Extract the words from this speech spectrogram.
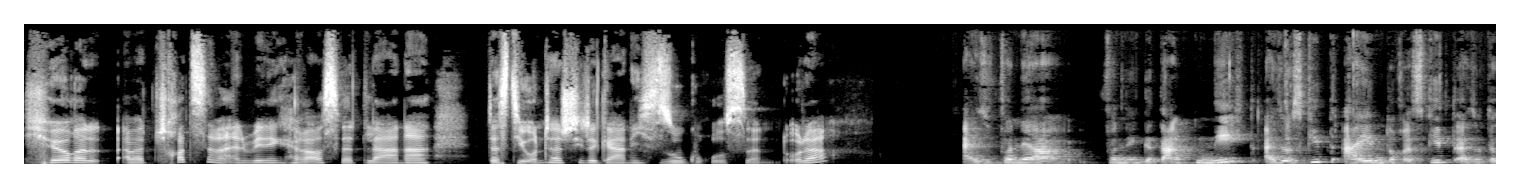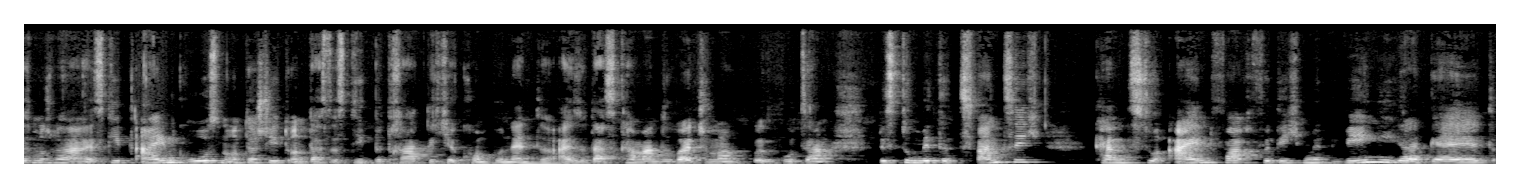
Ich höre aber trotzdem ein wenig heraus, Svetlana, dass die Unterschiede gar nicht so groß sind, oder? Also von der, von den Gedanken nicht. Also es gibt einen, doch es gibt, also das muss man sagen, es gibt einen großen Unterschied und das ist die betragliche Komponente. Also das kann man soweit schon mal gut sagen. Bist du Mitte 20, kannst du einfach für dich mit weniger Geld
